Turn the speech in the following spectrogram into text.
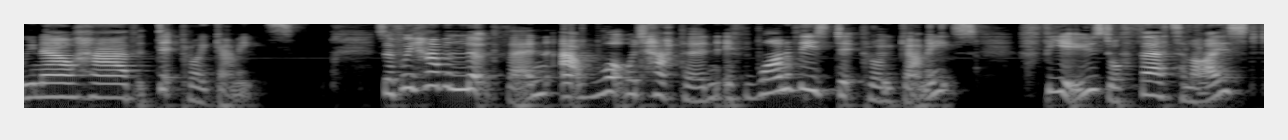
we now have diploid gametes. So if we have a look then at what would happen if one of these diploid gametes fused or fertilized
